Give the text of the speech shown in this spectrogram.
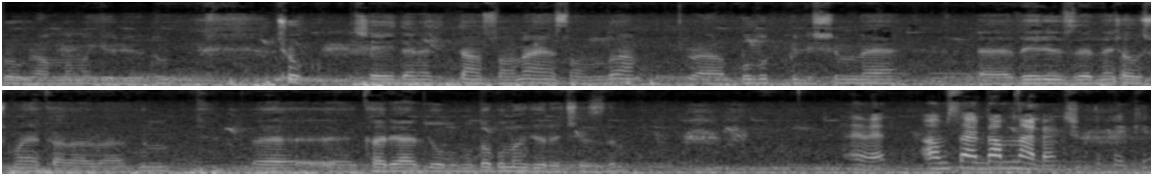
programlama görüyordum. Çok şey denedikten sonra en sonunda e, bulut bilişim ve e, veri üzerine çalışmaya karar verdim. Ve e, kariyer yolumu da buna göre çizdim. Evet. Amsterdam nereden çıktı peki?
